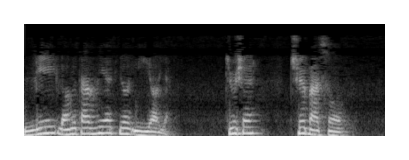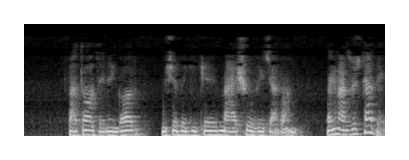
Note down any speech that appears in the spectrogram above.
لی لام تقویت یا ایای چی میشه؟ چه بسا فتات انگار میشه بگی که معشوقی جوان. ولی منظورش تبه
